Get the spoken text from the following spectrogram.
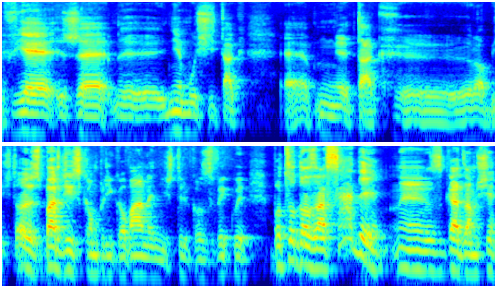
wie, że y, nie musi tak, tak y, robić. To jest bardziej skomplikowane niż tylko zwykły, bo co do zasady y, zgadzam się,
